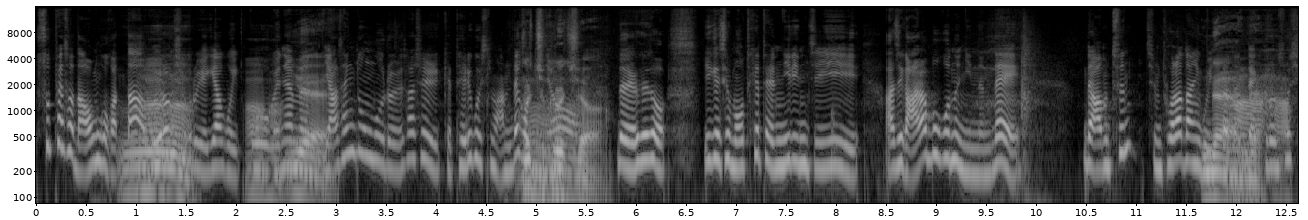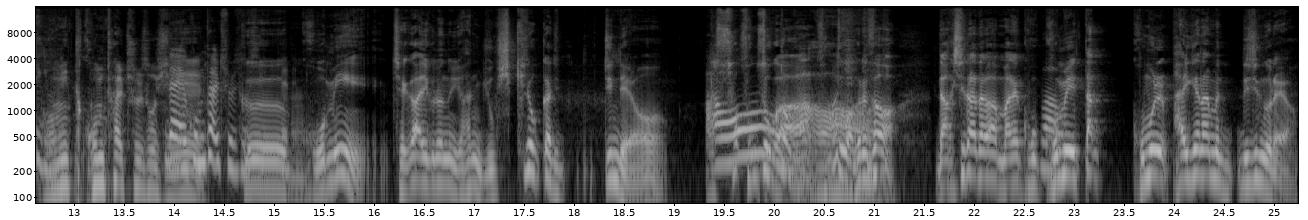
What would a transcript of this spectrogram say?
숲에서 나온 것 같다 뭐 이런 식으로 얘기하고 있고 아하. 왜냐하면 음. 예. 야생 동물을 사실 이렇게 데리고 있으면 안 되거든요. 그렇죠, 그렇죠. 네, 그래서 이게 지금 어떻게 된 일인지 아직 알아보고는 있는데 근데 아무튼 지금 돌아다니고 네. 있다는 네, 아, 그런 소식입니다. 곰 탈출 소식. 네, 곰 탈출 소식. 그 네. 곰이 제가 알기로는 한 60km까지 뛴대요. 아, 속, 오. 속도가. 속도가. 그래서 낚시를 하다가 만약 고, 와우. 곰이 딱 곰을 발견하면 늦은 거래요.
